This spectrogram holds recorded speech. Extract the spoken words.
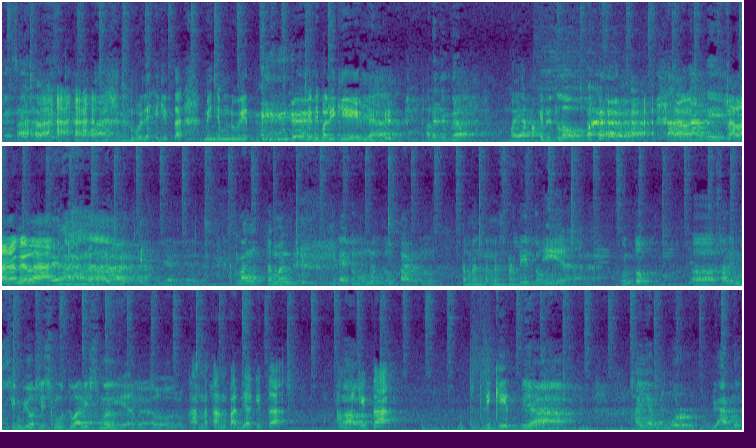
salah. Apa itu? budaya kita minjem duit nggak dibalikin. Iya. Ada juga bayar pakai duit lo. Tapi Salah- ganti. salah kan lah. Iya. Iya, iya, iya. Emang teman kita itu membutuhkan teman-teman seperti itu. Iya. Untuk eh, saling simbiosis mutualisme. Iya betul. Karena tanpa dia kita amal Eh. kita sedikit. Iya. Kayak bubur diaduk.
